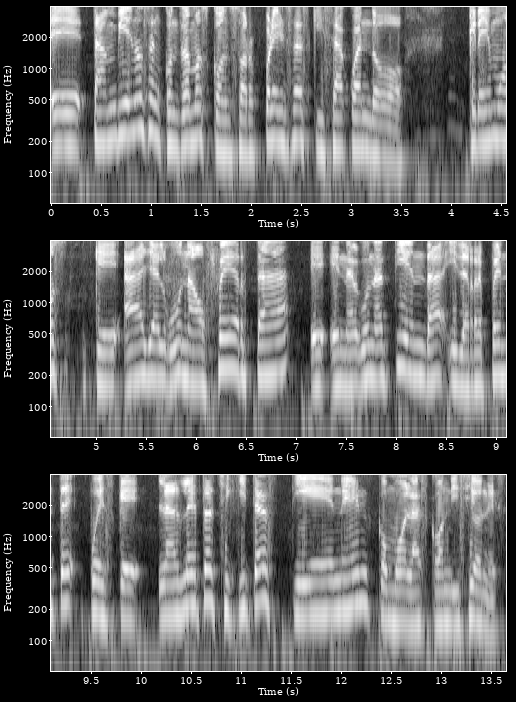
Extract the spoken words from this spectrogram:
eh, también nos encontramos con sorpresas quizá cuando creemos que hay alguna oferta eh, en alguna tienda y de repente pues que las letras chiquitas tienen como las condiciones.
